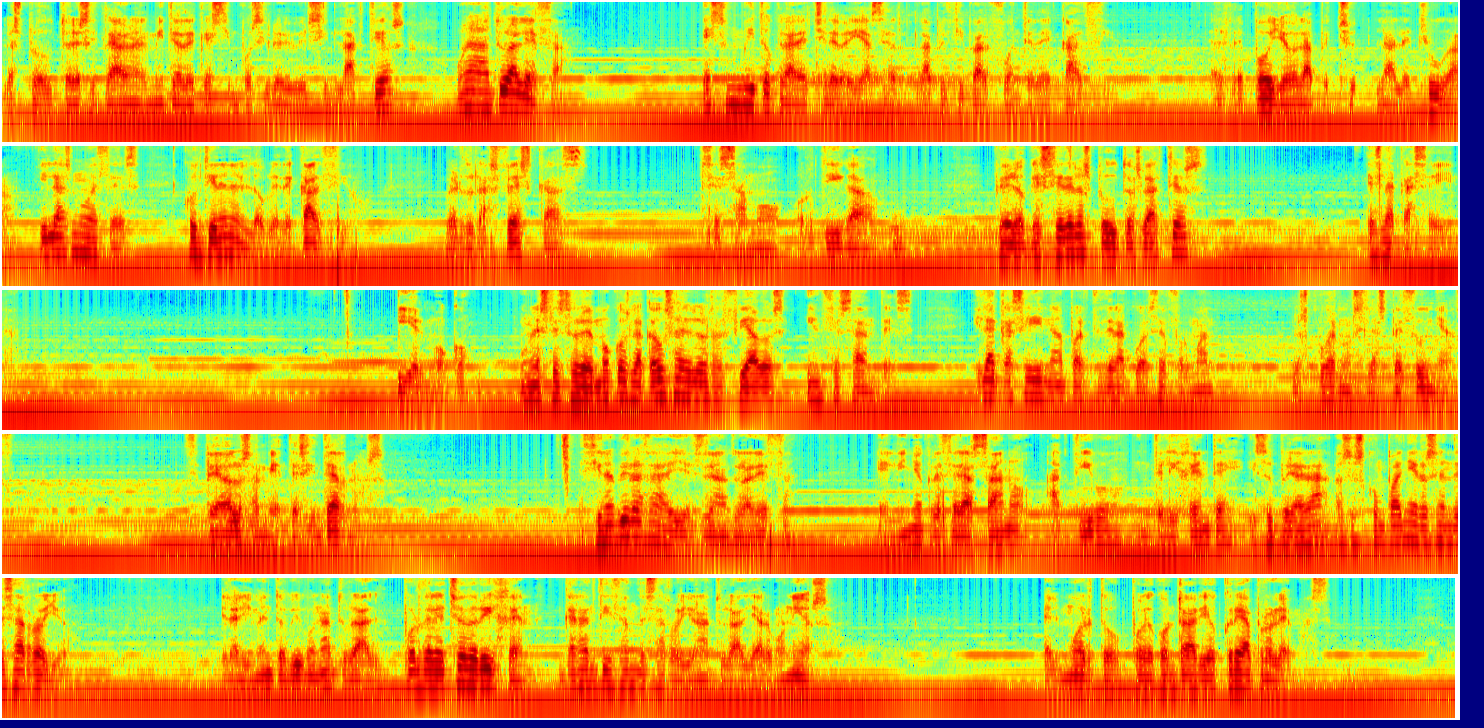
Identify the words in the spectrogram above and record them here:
Los productores que crearon el mito de que es imposible vivir sin lácteos, una naturaleza, es un mito que la leche debería ser la principal fuente de calcio. El repollo, la, lechuga y las nueces contienen el doble de calcio. Verduras frescas, sésamo, ortiga. Pero lo que sé de los productos lácteos es la caseína. Y el moco. Un exceso de moco es la causa de los resfriados incesantes y la caseína a partir de la cual se forman los cuernos y las pezuñas, se pega a los ambientes internos. Si no vieras las leyes de la naturaleza, el niño crecerá sano, activo, inteligente y superará a sus compañeros en desarrollo. El alimento vivo natural, por derecho de origen, garantiza un desarrollo natural y armonioso. El muerto, por el contrario, crea problemas.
